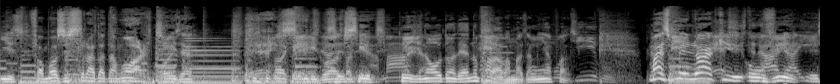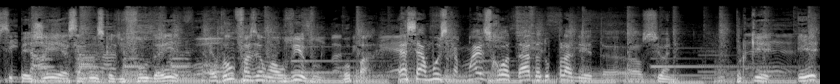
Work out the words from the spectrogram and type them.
Isso. A famosa Estrada da Morte. Pois é. Você fala que é perigosa, mas que, que o original do André não falava, mas a minha fala. Mas melhor que ouvir esse BG, essa música de fundo aí, é, vamos fazer um ao vivo? Opa! Essa é a música mais rodada do planeta, Alcione. Porque e-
